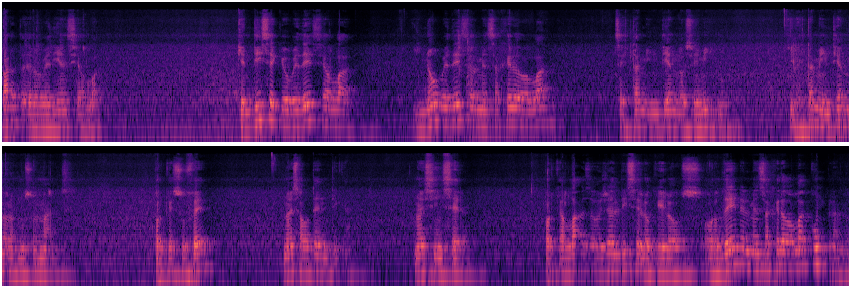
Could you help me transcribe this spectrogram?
parte de la obediencia a Allah. Quien dice que obedece a Allah y no obedece al mensajero de Allah, se está mintiendo a sí mismo y le está mintiendo a los musulmanes, porque su fe no es auténtica, no es sincera. Porque Allah dice lo que los ordene el mensajero de Allah, cúmplanlo.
